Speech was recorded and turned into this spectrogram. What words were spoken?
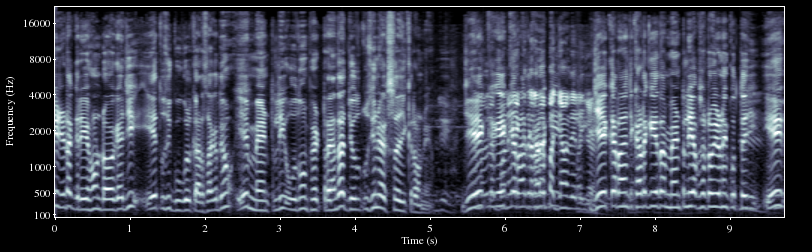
ਇਹ ਜਿਹੜਾ ਗ੍ਰੇ ਹੌਂਡ ਡੌਗ ਹੈ ਜੀ ਇਹ ਤੁਸੀਂ ਗੂਗਲ ਕਰ ਸਕਦੇ ਹੋ। ਇਹ ਮੈਂਟਲੀ ਉਦੋਂ ਫਿੱਟ ਰਹਿੰਦਾ ਜਦੋਂ ਤੁਸੀਂ ਇਹਨੂੰ ਐਕਸਰਸਾਈਜ਼ ਕਰਾਉਂਦੇ ਹੋ। ਜੇ। ਇਹ ਘਰਾਂ 'ਚ ਖੜ ਭੱਜਣ ਦੇ ਲਈ। ਗਏ ਜੇ ਘਰਾਂ 'ਚ ਖੜ ਗਏ ਤਾਂ ਮੈਂਟਲੀ ਅਪਸੈਟ ਹੋ ਜਾਣੇ ਕੁੱਤੇ ਜੀ। ਇਹ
